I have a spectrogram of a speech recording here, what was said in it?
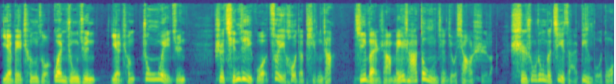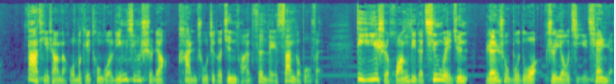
也被称作关中军，也称中卫军，是秦帝国最后的屏障，基本上没啥动静就消失了。史书中的记载并不多，大体上呢，我们可以通过零星史料看出，这个军团分为三个部分。第一是皇帝的亲卫军，人数不多，只有几千人；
